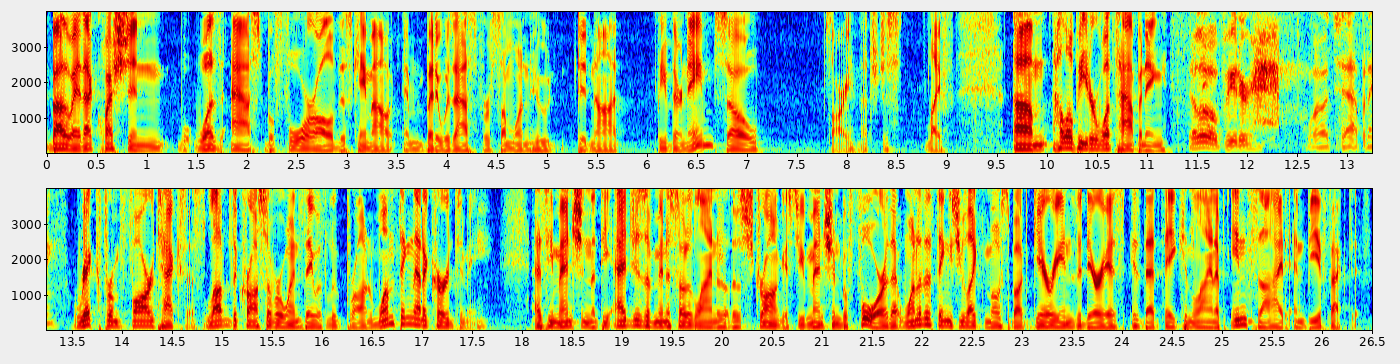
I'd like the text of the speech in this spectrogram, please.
by the way, that question was asked before all of this came out, and but it was asked for someone who did not leave their name. So, sorry, that's just life. Um, hello, Peter. What's happening? Hello, Peter. What's happening? Rick from Far, Texas. Loved the crossover Wednesday with Luke Braun. One thing that occurred to me as he mentioned that the edges of Minnesota's line are the strongest. You mentioned before that one of the things you like most about Gary and Za'Darius is that they can line up inside and be effective.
